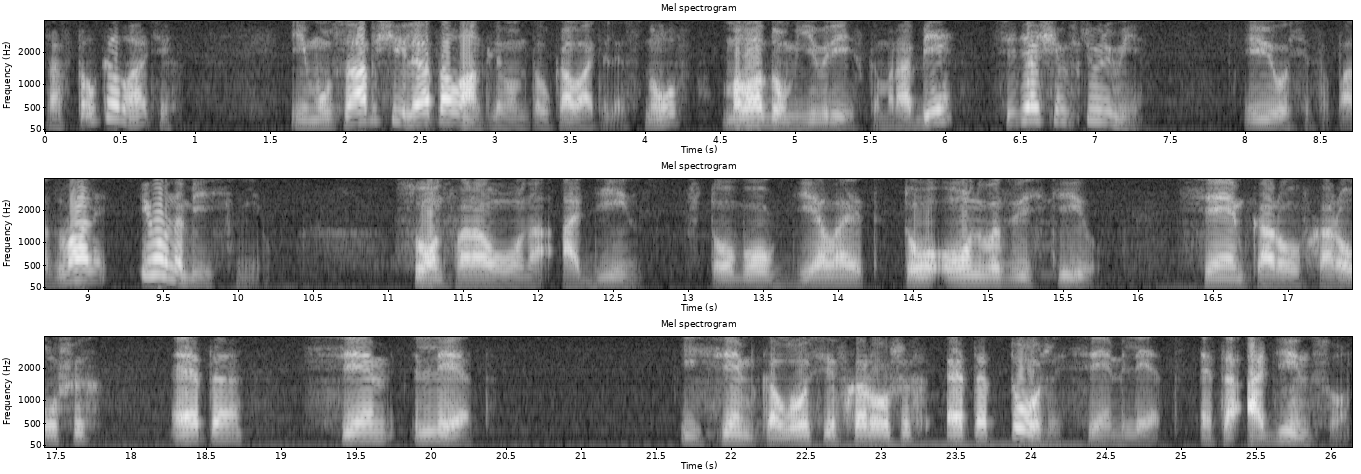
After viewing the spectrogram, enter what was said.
растолковать их. Ему сообщили о талантливом толкователе снов, молодом еврейском рабе, сидящем в тюрьме. Иосифа позвали, и он объяснил. Сон фараона один, что Бог делает, то он возвестил. Семь коров хороших — это семь лет. И семь колосьев хороших — это тоже семь лет. Это один сон.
